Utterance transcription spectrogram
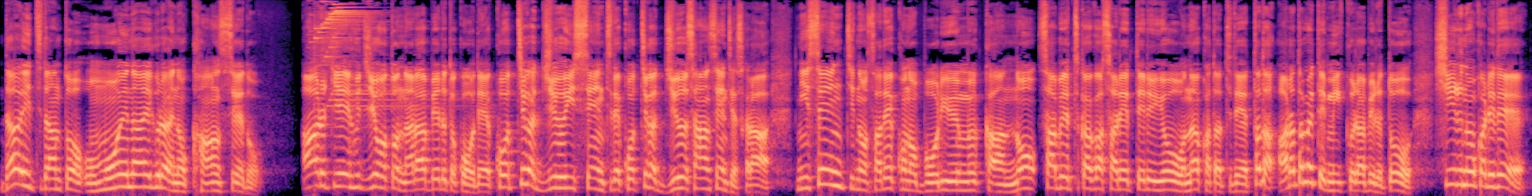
第一弾とは思えないぐらいの完成度。RTFGO と並べるところで、こっちが11センチで、こっちが13センチですから、2センチの差でこのボリューム感の差別化がされてるような形で、ただ改めて見比べると、シールのおかげで、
